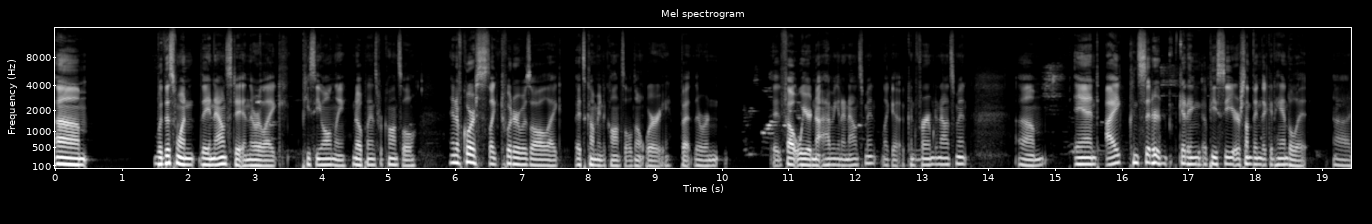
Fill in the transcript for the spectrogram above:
um with this one they announced it and they were like PC only, no plans for console. And of course like Twitter was all like it's coming to console, don't worry. But there were it felt weird not having an announcement, like a, a confirmed announcement. Um, and I considered getting a PC or something that could handle it, uh,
